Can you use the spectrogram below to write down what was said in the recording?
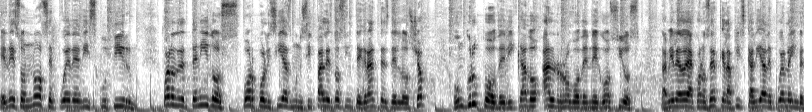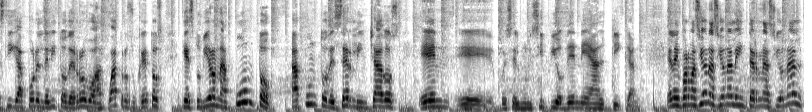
En eso no se puede discutir. Fueron detenidos por policías municipales dos integrantes de los SHOP un grupo dedicado al robo de negocios. También le doy a conocer que la Fiscalía de Puebla investiga por el delito de robo a cuatro sujetos que estuvieron a punto, a punto de ser linchados en eh, pues el municipio de Nealtican. En la información nacional e internacional,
